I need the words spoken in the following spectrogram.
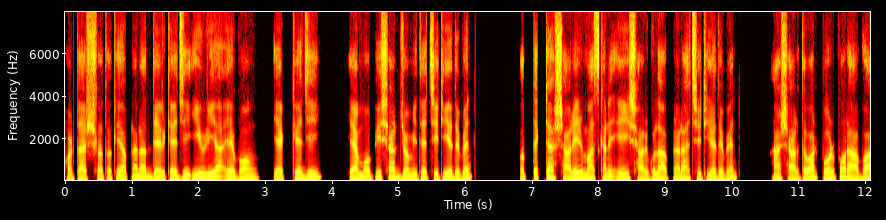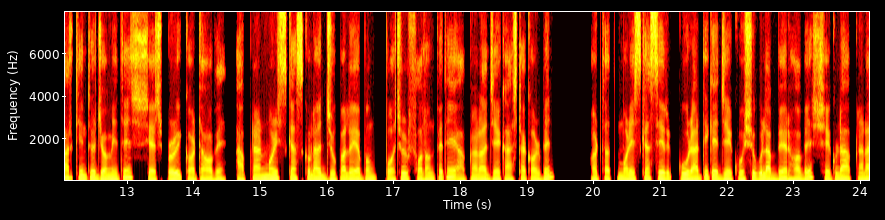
অর্থাৎ শতকে আপনারা দেড় কেজি ইউরিয়া এবং এক কেজি এমওপি সার জমিতে ছিটিয়ে দেবেন। প্রত্যেকটা সারের মাঝখানে এই সারগুলো আপনারা ছিটিয়ে দেবেন। আর সার দেওয়ার পরপর আবার কিন্তু জমিতে সেচ প্রয়োগ করতে হবে। আপনার মরিচ গাছগুলা জোপালো এবং প্রচুর ফলন পেতে আপনারা যে কাজটা করবেন, অর্থাৎ মরিচ গাছের গোড়ার দিকে যে কুশুগুলা বের হবে, সেগুলো আপনারা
